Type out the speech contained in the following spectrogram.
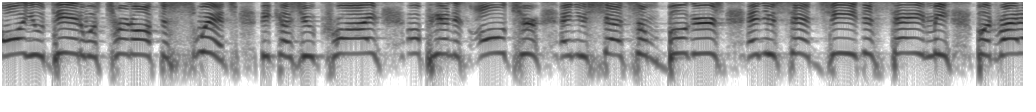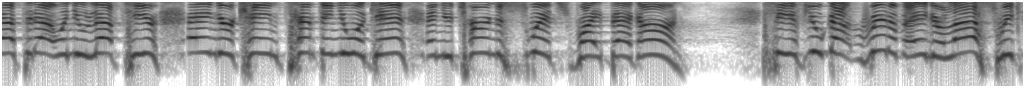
All you did was turn off the switch because you cried up here in this altar and you shed some boogers and you said, Jesus, save me. But right after that, when you left here, anger came tempting you again and you turned the switch right back on. See, if you got rid of anger last week,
